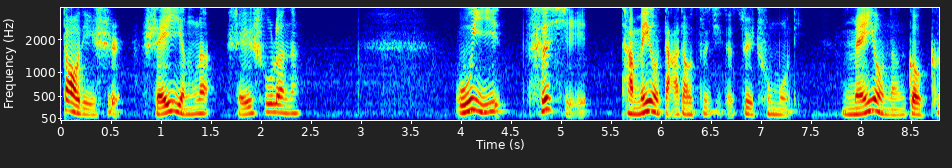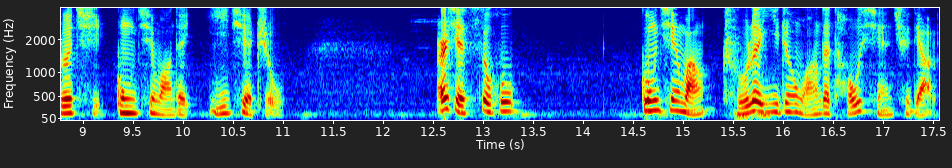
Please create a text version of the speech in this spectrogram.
到底是谁赢了，谁输了呢？无疑，慈禧她没有达到自己的最初目的，没有能够割去恭亲王的一切职务，而且似乎恭亲王除了议政王的头衔去掉了，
